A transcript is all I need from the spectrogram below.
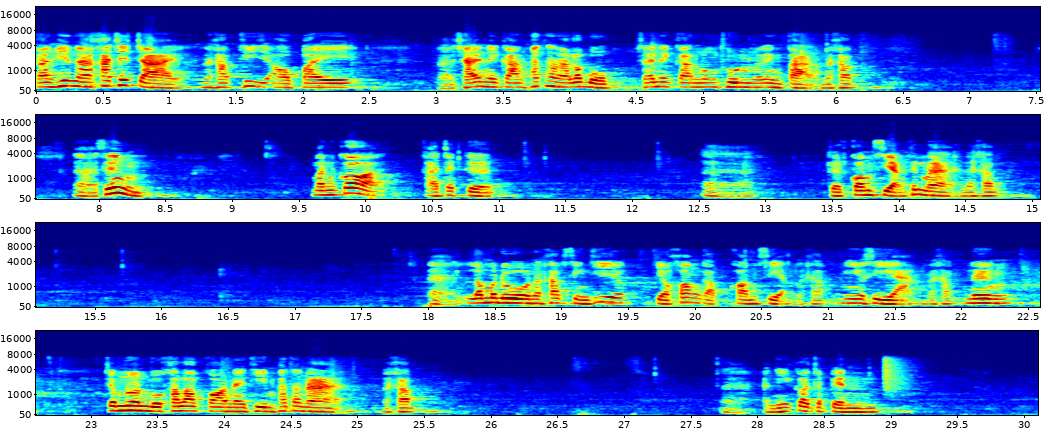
การพิจารณาค่าใช้จ่ายนะครับ ที่จะเอาไปใช้ในการพัฒนาระบบ ใช้ในการลงทุนอะไรต่างๆนะครับซึ่งมันก็อาจจะเกิดเเกิดความเสี่ยงขึ้นมานะครับเรามาดูนะครับสิ่งที่เกี่ยวข้องกับความเสี่ยงนะครับ มีอยู่ 4 อย่างนะครับ 1. จำนวนบุคลากรในทีมพัฒนานะครับอันนี้ก็จะเป็น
